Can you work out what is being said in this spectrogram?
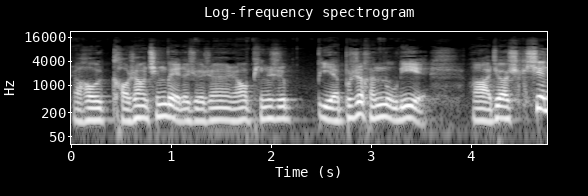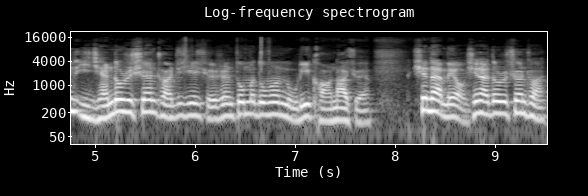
然后考上清北的学生，然后平时也不是很努力啊，就要现以前都是宣传这些学生多么多么努力考上大学，现在没有，现在都是宣传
